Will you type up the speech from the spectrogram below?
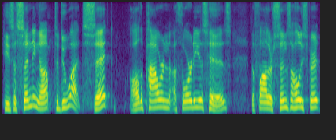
He's ascending up to do what? Sit. All the power and authority is His. The Father sends the Holy Spirit.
